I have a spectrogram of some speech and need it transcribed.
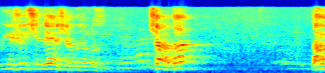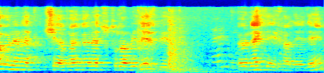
Bugün şu içinde yaşadığımız çağda daha böyle net şey yapayım, böyle tutulabilir bir örnekle ifade edeyim.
